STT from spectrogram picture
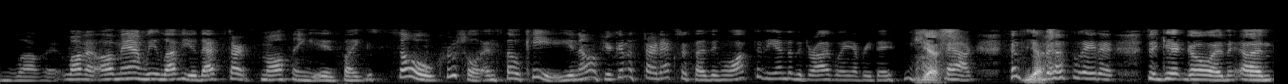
Love it. Love it. Oh man, we love you. That start small thing is like so crucial and so key. You know, if you're going to start exercising, walk to the end of the driveway every day. Yes. Back. That's yes. the best way to, to get going and,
